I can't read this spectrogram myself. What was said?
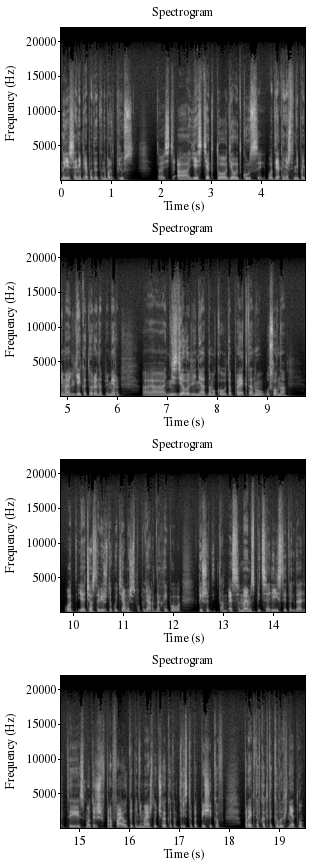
Но если они преподы, это, наоборот, плюс. То есть, а есть те, кто делает курсы. Вот я, конечно, не понимаю людей, которые, например, э, не сделали ни одного какого-то проекта, ну, условно, вот я часто вижу такую тему, сейчас популярна, да, хайпово, пишут там SMM, специалисты и так далее. Ты смотришь в профайл, ты понимаешь, что у человека там 300 подписчиков, проектов как таковых нету,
